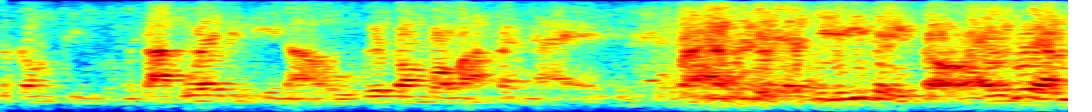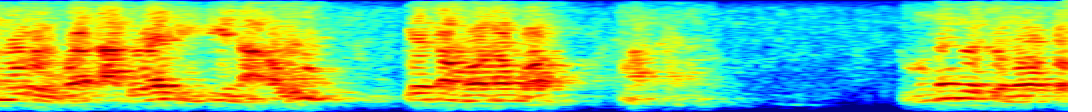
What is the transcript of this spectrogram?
tekam bingung, aku lagi tinggi nau, gue tombol makan aja. Jadi kita itu, ilmu yang merubah, aku lagi tinggi nau, gue tombol nopo makan. Mungkin gue cuma ngerasa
